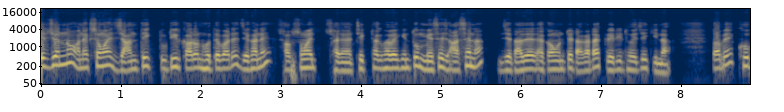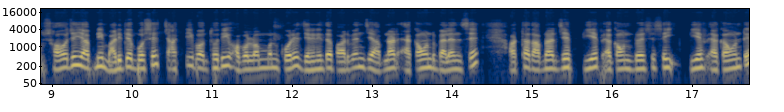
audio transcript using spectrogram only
এর জন্য অনেক সময় যান্ত্রিক ত্রুটির কারণ হতে পারে, যেখানে সবসময় ঠিকঠাকভাবে কিন্তু মেসেজ আসে না যে তাদের অ্যাকাউন্টে টাকাটা ক্রেডিট হয়েছে কিনা তবে খুব সহজেই আপনি বাড়িতে বসে চারটি পদ্ধতি অবলম্বন করে জেনে নিতে পারবেন যে আপনার অ্যাকাউন্ট ব্যালেন্সে অর্থাৎ আপনার যে পিএফ অ্যাকাউন্ট রয়েছে সেই পিএফ অ্যাকাউন্টে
